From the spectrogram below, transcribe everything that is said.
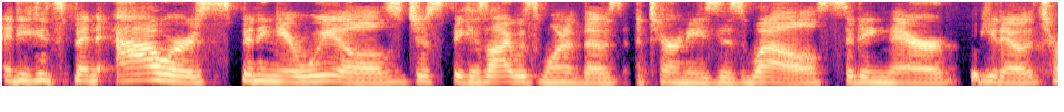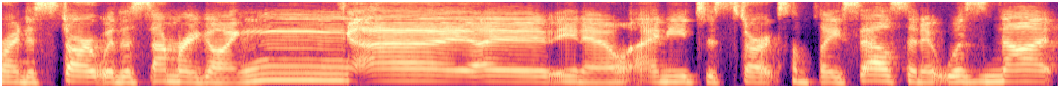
and you can spend hours spinning your wheels just because I was one of those attorneys as well, sitting there, you know, trying to start with a summary, going, mm, I, I, you know, I need to start someplace else, and it was not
